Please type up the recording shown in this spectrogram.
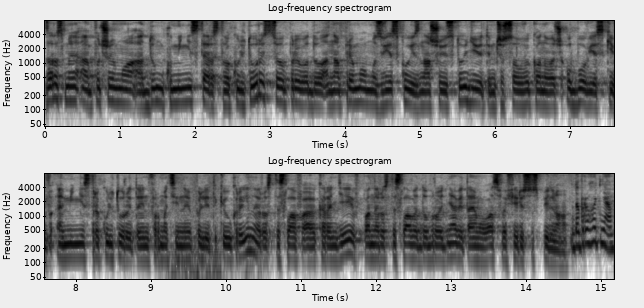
Зараз ми е, почуємо е, думку Міністерства культури з цього приводу на прямому зв'язку із нашою студією. Тимчасово виконувач обов'язків е, міністра культури та інформаційної політики України Ростислав Карандєєв. Пане Ростиславе, доброго дня! Вітаємо вас в ефірі Суспільного. Доброго дня.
